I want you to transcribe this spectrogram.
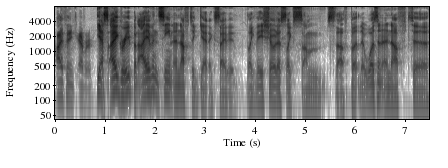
I think ever. Yes, I agree, but I haven't seen enough to get excited. Like they showed us like some stuff, but it wasn't enough to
